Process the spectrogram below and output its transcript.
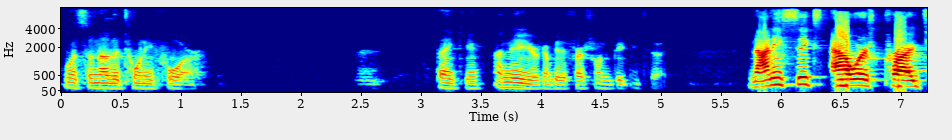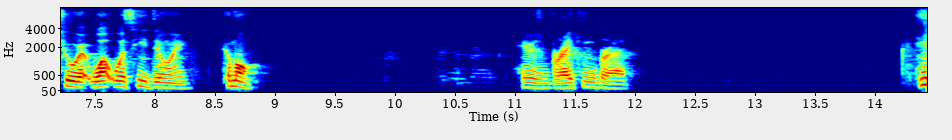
What's another 24? Thank you. I knew you were going to be the first one to beat me to it. 96 hours prior to it, what was he doing? Come on. He was breaking bread. He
